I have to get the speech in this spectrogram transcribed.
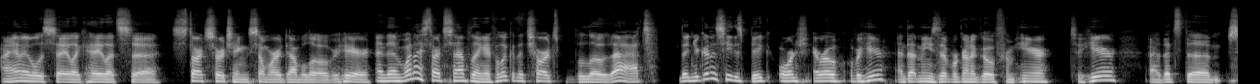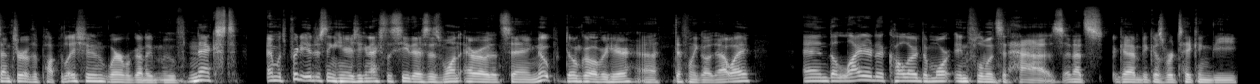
I am able to say like, hey, let's uh, start searching somewhere down below over here. And then when I start sampling, if I look at the charts below that, then you're going to see this big orange arrow over here. And that means that we're going to go from here to here. Uh, that's the center of the population where we're going to move next. And what's pretty interesting here is you can actually see there's this one arrow that's saying, nope, don't go over here. Uh, definitely go that way. And the lighter the color, the more influence it has. And that's, again, because we're taking the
